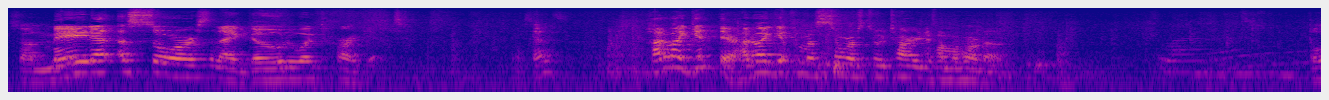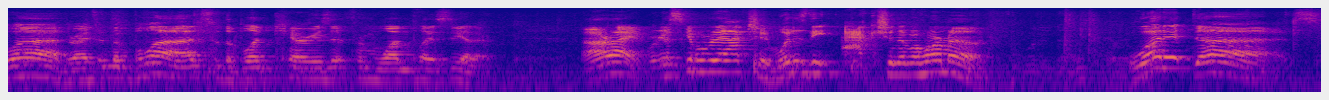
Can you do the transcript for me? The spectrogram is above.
So I'm made at a source and I go to a target. Make sense? How do I get there? How do I get from a source to a target if I'm a hormone? Blood, right? It's in the blood, so the blood carries it from one place to the other. All right, we're going to skip over the action. What is the action of a hormone? What it does.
